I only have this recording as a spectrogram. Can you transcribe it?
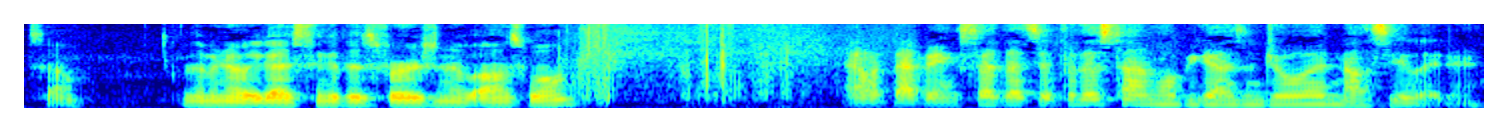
So, let me know what you guys think of this version of Oswald. And with that being said, that's it for this time. Hope you guys enjoyed, and I'll see you later.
